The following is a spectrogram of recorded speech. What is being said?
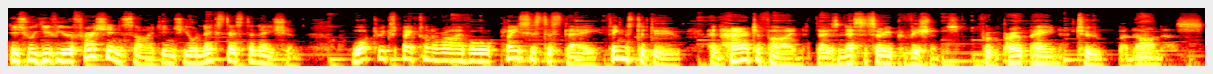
This will give you a fresh insight into your next destination, what to expect on arrival, places to stay, things to do, and how to find those necessary provisions, from propane to bananas.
